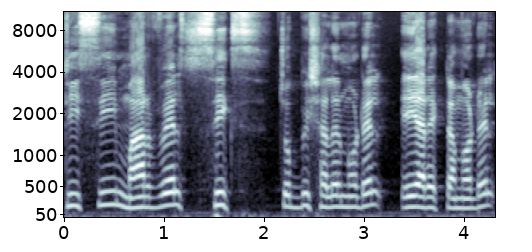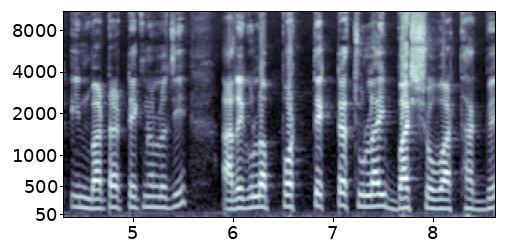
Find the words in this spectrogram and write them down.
টিসি মার্বেল সিক্স চব্বিশ সালের মডেল, এই আর একটা মডেল ইনভার্টার টেকনোলজি আর এগুলো প্রত্যেকটা চুলাই বাইশশো ওয়াট থাকবে।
